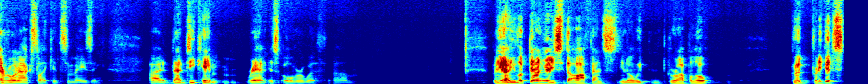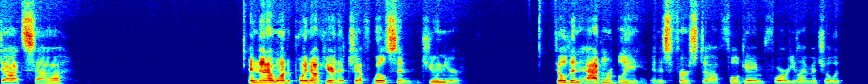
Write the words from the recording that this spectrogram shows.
Everyone acts like it's amazing. Uh, that DK rant is over with. Um, but yeah, you look down here, you see the offense. You know, we Garoppolo, good, pretty good stats. Uh, and then I wanted to point out here that Jeff Wilson Jr. filled in admirably in his first uh, full game for Eli Mitchell with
